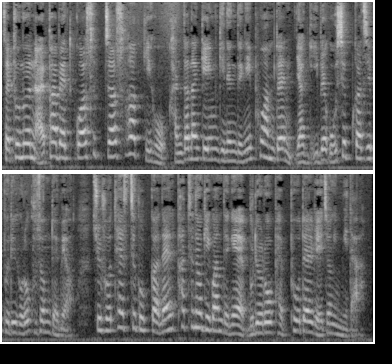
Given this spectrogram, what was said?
제품은 알파벳과 숫자, 수학 기호, 간단한 게임 기능 등이 포함된 약 250가지 brick으로 구성되며 추후 테스트 국가 내 파트너 기관 등에 무료로 배포될 예정입니다.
